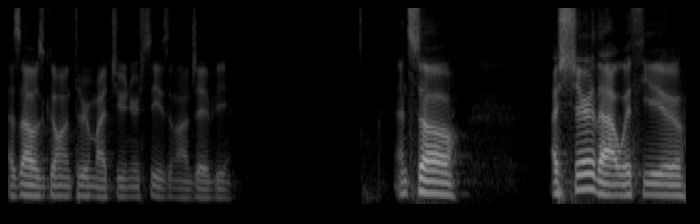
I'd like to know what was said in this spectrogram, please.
as I was going through my junior season on JV. And so I share that with you,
